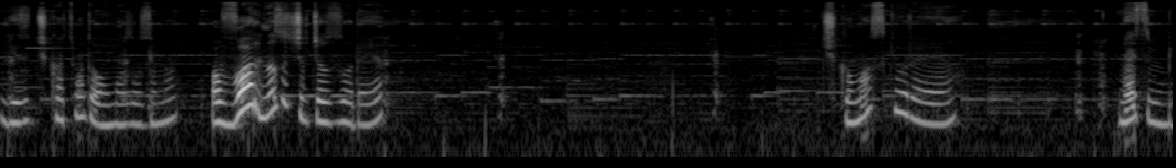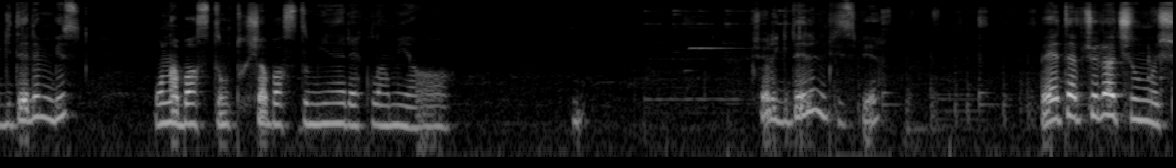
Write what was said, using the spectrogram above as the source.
Gezi çıkartma da olmaz o zaman. Aa, var nasıl çıkacağız oraya? Çıkılmaz ki oraya. Neyse bir gidelim biz. Ona bastım, tuşa bastım yine reklam ya. Şöyle gidelim biz bir. B tepçölü açılmış.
